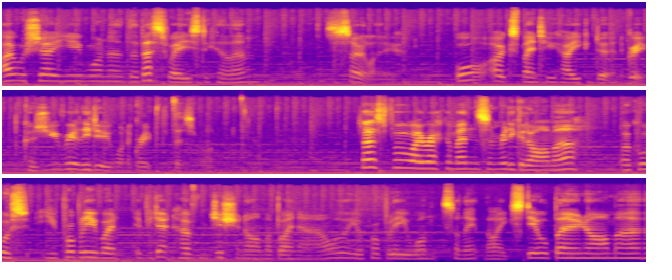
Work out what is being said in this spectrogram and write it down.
I will show you one of the best ways to kill him, solo. Or I'll explain to you how you can do it in a group, because you really do want a group for this one. First of all, I recommend some really good armour. Of course, you probably won't, if you don't have magician armour by now, you'll probably want something like steel bone armour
